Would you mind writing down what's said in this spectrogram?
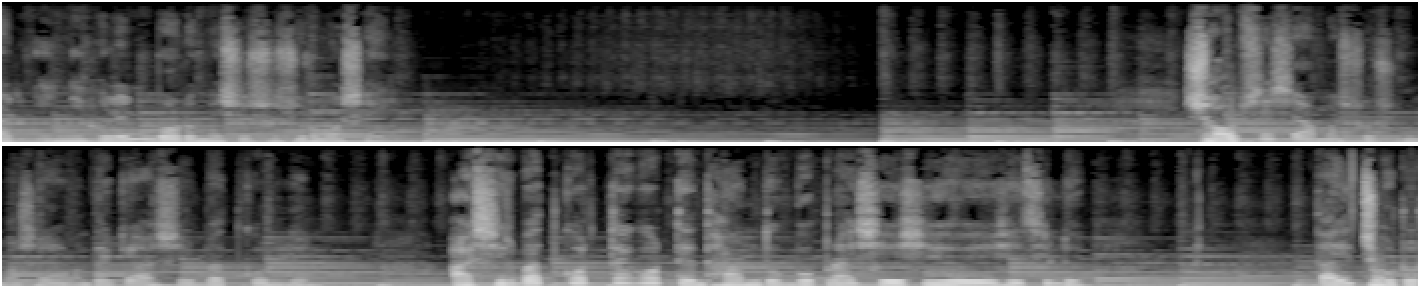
আর ইনি হলেন বড় মেশো শ্বশুর মশাই। সবশেষে আমার শ্বশুর মশাই আমাদেরকে আশীর্বাদ করলেন। আশীর্বাদ করতে করতে ধান দুব্য প্রায় শেষই হয়ে এসেছিল। তাই ছোট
